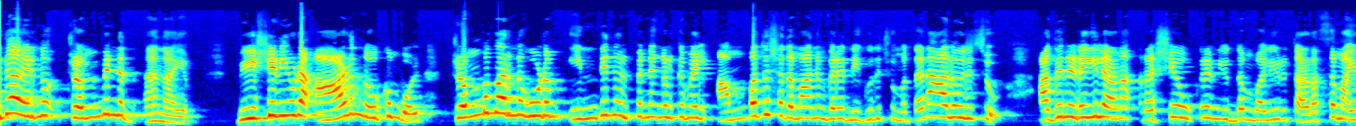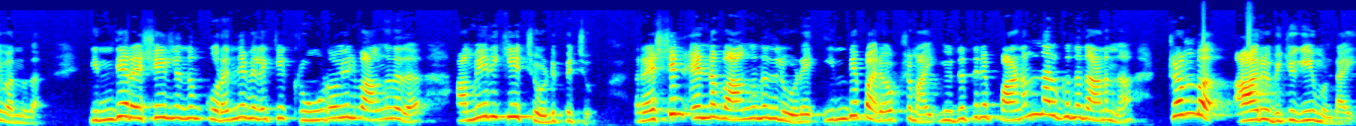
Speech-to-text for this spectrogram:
ഇതായിരുന്നു ട്രംപിന്റെ നയം. ഭീഷണിയുടെ ആഴം നോക്കുമ്പോൾ ട്രംപ് ഭരണകൂടം ഇന്ത്യൻ ഉൽപ്പന്നങ്ങൾക്ക് മേൽ അമ്പത് ശതമാനം വരെ നികുതി ചുമത്താൻ ആലോചിച്ചു. അതിനിടയിലാണ് റഷ്യ ഉക്രൈൻ യുദ്ധം വലിയൊരു തടസ്സമായി വന്നത്. ഇന്ത്യ റഷ്യയിൽ നിന്നും കുറഞ്ഞ വിലയ്ക്ക് ക്രൂഡ് ഓയിൽ വാങ്ങുന്നത് അമേരിക്കയെ ചൊടിപ്പിച്ചു. റഷ്യൻ എണ്ണ വാങ്ങുന്നതിലൂടെ ഇന്ത്യ പരോക്ഷമായി യുദ്ധത്തിന് പണം നൽകുന്നതാണെന്ന് ട്രംപ് ആരോപിക്കുകയും ഉണ്ടായി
